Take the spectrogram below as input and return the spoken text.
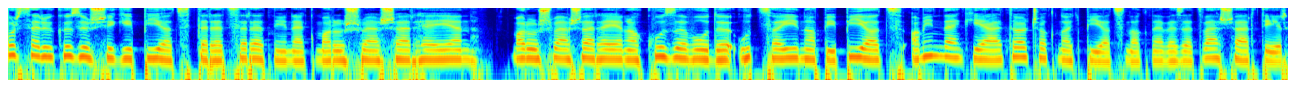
Korszerű közösségi piacteret szeretnének Marosvásárhelyen. Marosvásárhelyen a Kuzavód utcai napi piac, a mindenki által csak nagy piacnak nevezett vásártér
